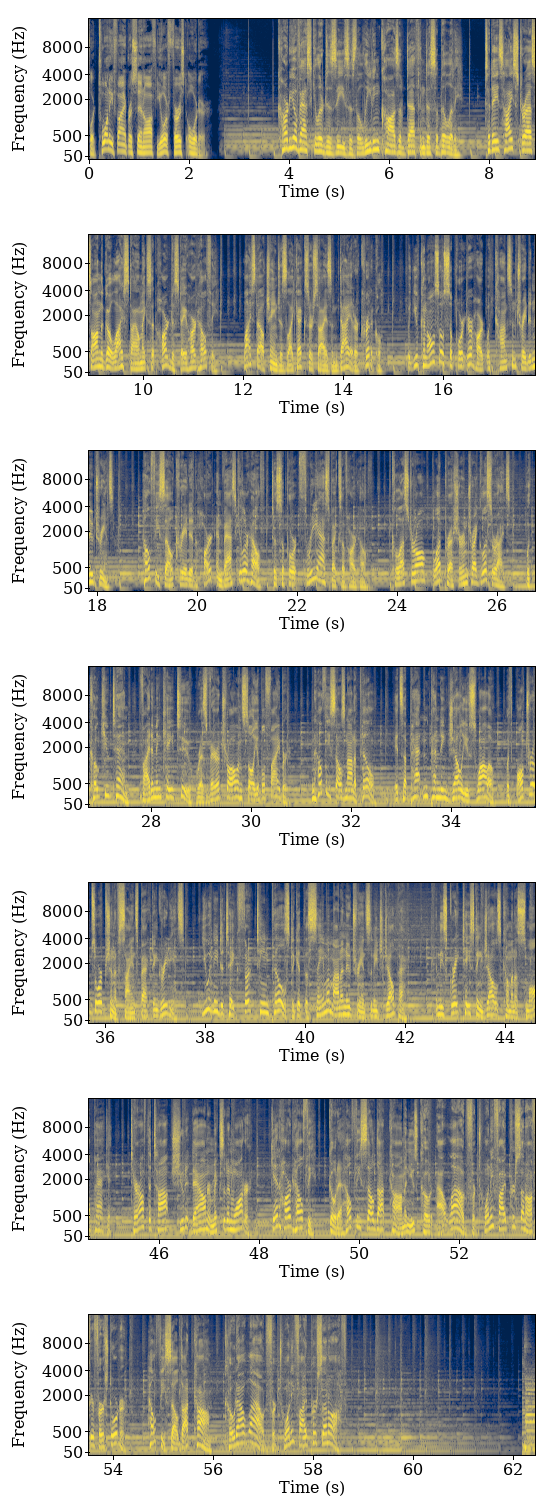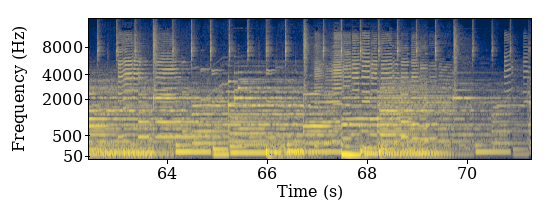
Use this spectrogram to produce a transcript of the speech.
for 25% off your first order. Cardiovascular disease is the leading cause of death and disability. Today's high stress, on the go lifestyle makes it hard to stay heart healthy. Lifestyle changes like exercise and diet are critical, but you can also support your heart with concentrated nutrients Healthy Cell created Heart and Vascular Health to support three aspects of heart health cholesterol, blood pressure, and triglycerides with CoQ10, vitamin K2, resveratrol, and soluble fiber. And Healthy Cell's not a pill, it's a patent pending gel you swallow with ultra absorption of science backed ingredients. You would need to take 13 pills to get the same amount of nutrients in each gel pack. And these great tasting gels come in a small packet. Tear off the top, shoot it down, or mix it in water. Get heart healthy. Go to healthycell.com and use code OUTLOUD for 25% off your first order. Healthycell.com, code out loud for 25% off.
